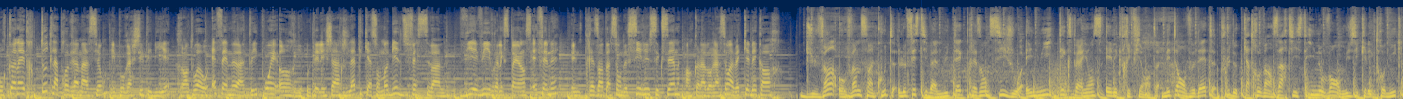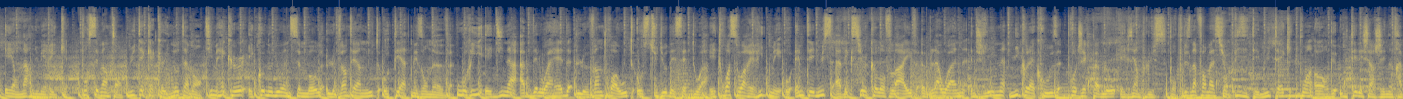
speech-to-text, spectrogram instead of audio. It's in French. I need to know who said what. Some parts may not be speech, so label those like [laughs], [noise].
Speaker 1: Pour connaître toute la programmation et pour acheter tes billets, rends-toi au fmeat.org ou télécharge l'application mobile du festival. Viens vivre l'expérience FME, une présentation de Sirius XM en collaboration avec Québecor.
Speaker 2: Du 20 au 25 août, le festival Mutech présente 6 jours et nuits d'expériences électrifiantes, mettant en vedette plus de 80 artistes innovants en musique électronique et en art numérique. Pour ses 20 ans, Mutech accueille notamment Tim Hacker et Konolu Ensemble le 21 août au Théâtre Maisonneuve, Ouri et Dina Abdelwahed le 23 août au Studio des 7 Doigts, et trois soirées rythmées au MTLUS avec Circle of Life, Blawan, Jlin, Nicolas Cruz, Project Pablo et bien plus. Pour plus d'informations, visitez mutech.org ou téléchargez notre application.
